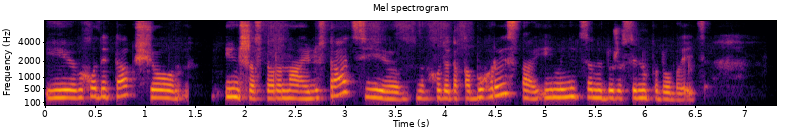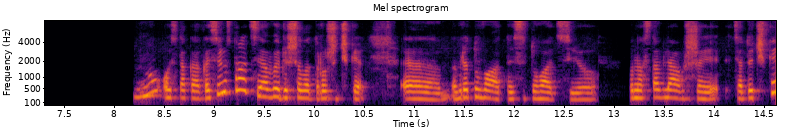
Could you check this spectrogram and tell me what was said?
і виходить так, що інша сторона ілюстрації виходить така бугриста, і мені це не дуже сильно подобається. Ну, ось така якась ілюстрація. Я вирішила трошечки е, врятувати ситуацію, понаставлявши цяточки.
